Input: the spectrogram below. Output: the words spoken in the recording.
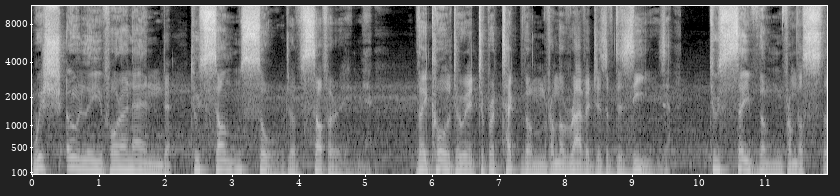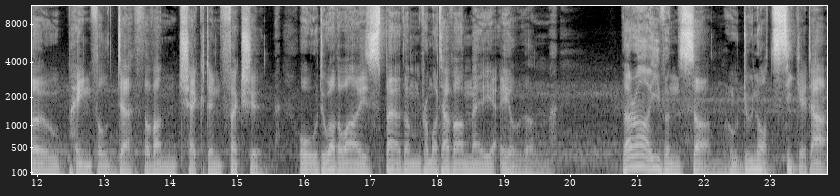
wish only for an end to some sort of suffering. They call to it to protect them from the ravages of disease, to save them from the slow, painful death of unchecked infection, or to otherwise spare them from whatever may ail them. There are even some who do not seek it out,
